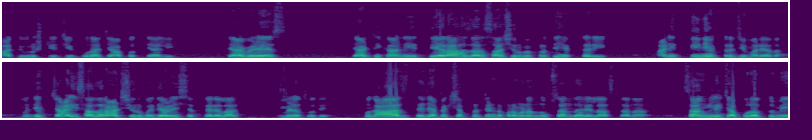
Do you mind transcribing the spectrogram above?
अतिवृष्टीची पुराची आपत्ती आली त्यावेळेस त्या ठिकाणी तेरा हजार सहाशे रुपये प्रति हेक्टरी आणि तीन हेक्टरची मर्यादा म्हणजे चाळीस हजार आठशे रुपये त्यावेळेस शेतकऱ्याला मिळत होते. मग आज त्याच्यापेक्षा प्रचंड प्रमाणात नुकसान झालेलं असताना सांगलीच्या पुरात तुम्ही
